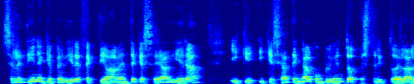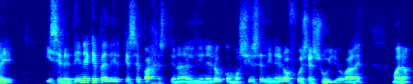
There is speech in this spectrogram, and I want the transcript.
Se le tiene que pedir efectivamente que se adhiera y que, y que se atenga al cumplimiento estricto de la ley. Y se le tiene que pedir que sepa gestionar el dinero como si ese dinero fuese suyo, ¿vale? Bueno,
